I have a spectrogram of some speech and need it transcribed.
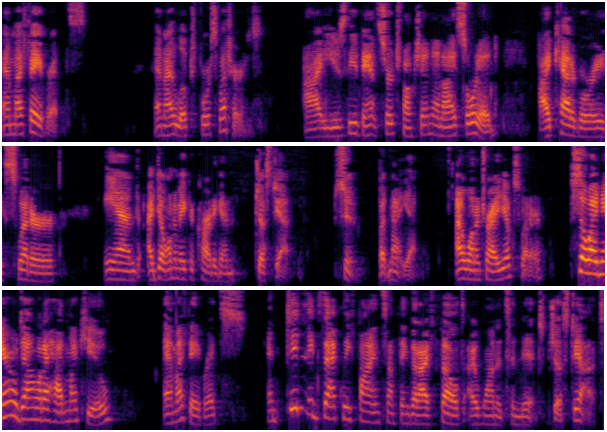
and my favorites and I looked for sweaters. I used the advanced search function and I sorted by category, sweater, and I don't want to make a cardigan just yet. Soon, but not yet. I want to try a yoke sweater. So I narrowed down what I had in my queue and my favorites and didn't exactly find something that I felt I wanted to knit just yet.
